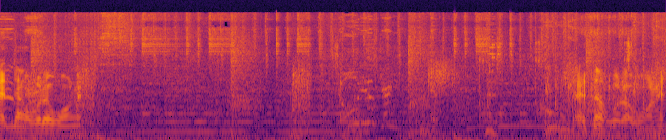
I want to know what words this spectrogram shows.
That's not what I wanted. That's not what I wanted.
